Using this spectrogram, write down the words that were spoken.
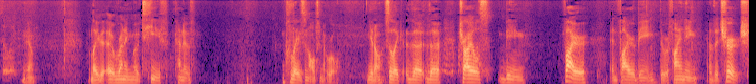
So like Yeah. Like a running motif kind of plays an alternate role. You know, so like the the oh, trials being fire and fire being the refining of the church.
